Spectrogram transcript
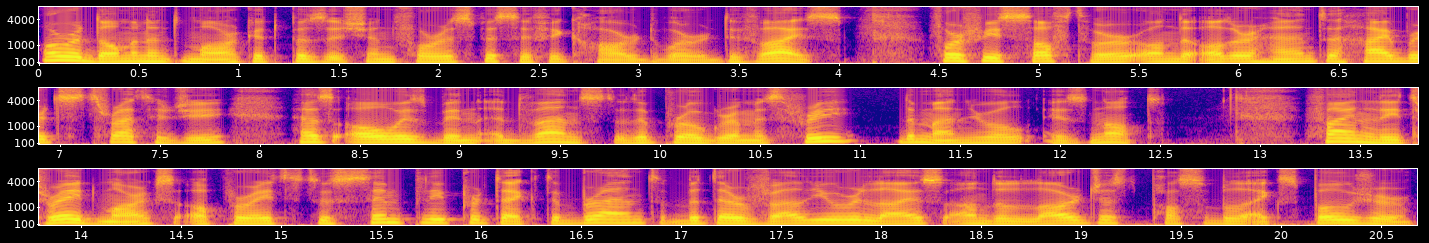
or a dominant market position for a specific hardware device. For free software, on the other hand, a hybrid strategy has always been advanced. The program is free, the manual is not. Finally, trademarks operate to simply protect the brand, but their value relies on the largest possible exposure.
